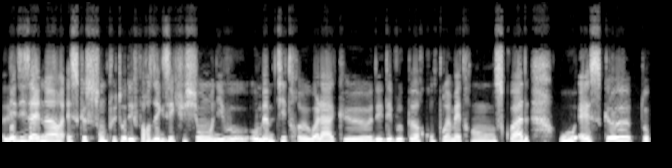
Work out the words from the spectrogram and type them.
Les designers, est-ce que ce sont plutôt des forces d'exécution au niveau au même titre euh, voilà que des développeurs qu'on pourrait mettre en squad, ou est-ce que donc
